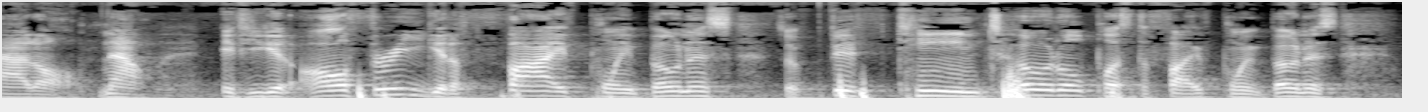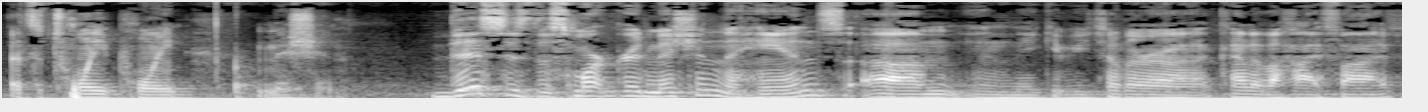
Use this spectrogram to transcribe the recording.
at all. Now, if you get all three, you get a five point bonus. So 15 total plus the five point bonus, that's a 20 point mission. This is the smart grid mission, the hands, um, and they give each other a, kind of a high five.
